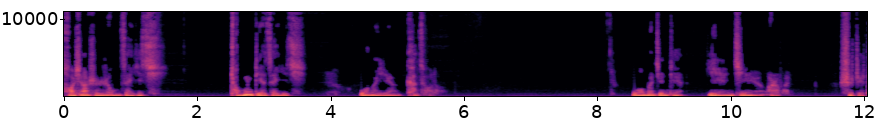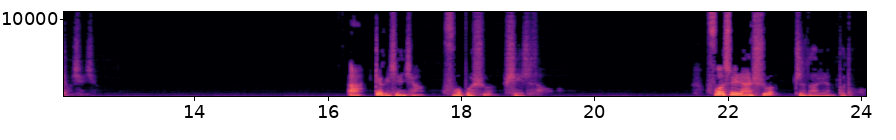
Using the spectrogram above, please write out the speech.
好像是融在一起、重叠在一起，我们眼看错了。我们今天眼见耳闻是这种现象啊，这个现象佛不说，谁知道？佛虽然说，知道人不多。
